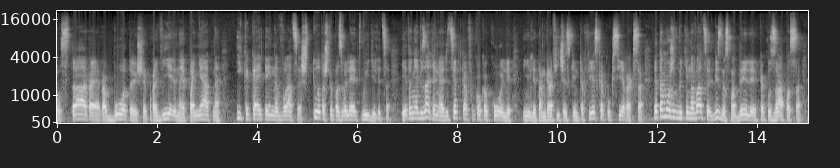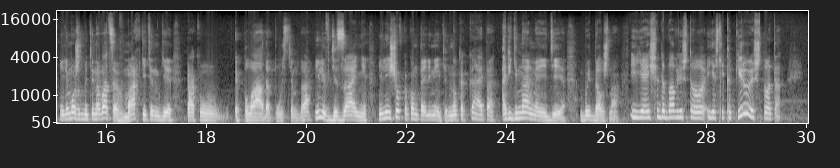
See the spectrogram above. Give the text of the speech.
старое, работающее, проверенное, понятное, и какая-то инновация, что-то, что позволяет выделиться. И это не обязательно рецепт, как в Coca-Cola, или там графический интерфейс, как у Xerox. Это может быть инновация в бизнес-модели, как у Запаса, или может быть инновация в маркетинге, как у Apple, допустим, да, или в дизайне, или еще в каком-то элементе, но какая-то оригинальная идея быть должна. И я еще добавлю, что если копируешь что-то,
